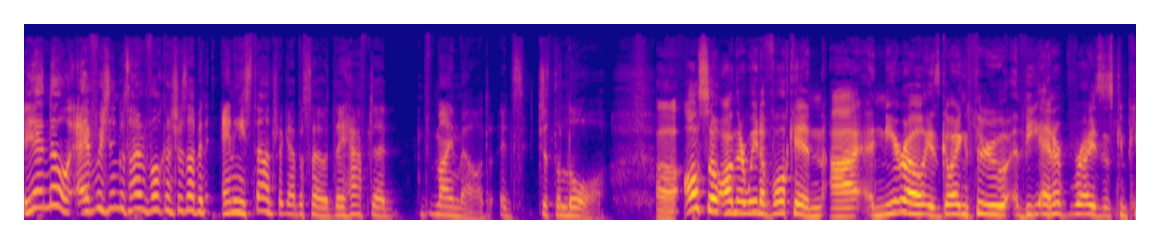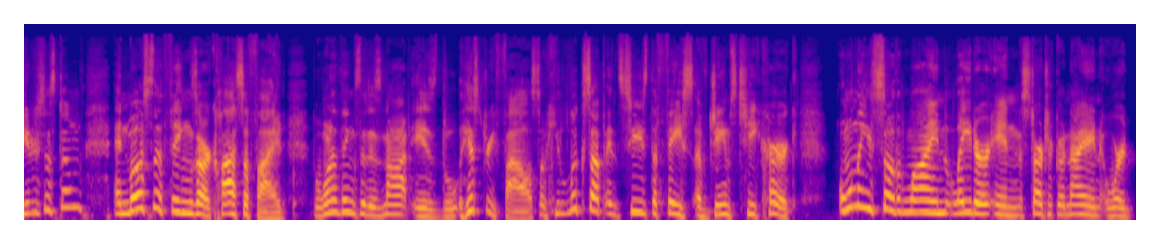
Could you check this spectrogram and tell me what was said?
yeah, no. Every single time Vulcan shows up in any Star Trek episode, they have to mind meld. It's just the law. Uh, also, on their way to Vulcan, uh, Nero is going through the Enterprise's computer system, and most of the things are classified. But one of the things that is not is the history file. So he looks up and sees the face of James T. Kirk. Only so the line later in Star Trek 09 where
